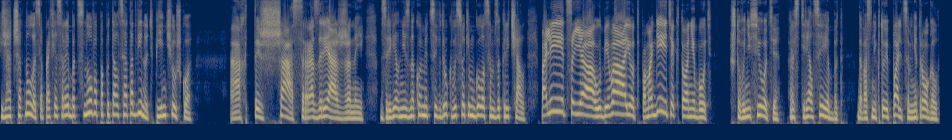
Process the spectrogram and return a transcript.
Я отшатнулась, а профессор Эббот снова попытался отодвинуть пьянчушку. «Ах ты шас разряженный!» Взревел незнакомец и вдруг высоким голосом закричал. «Полиция! Убивают! Помогите кто-нибудь!» «Что вы несете?» Растерялся Эббот. «Да вас никто и пальцем не трогал!»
